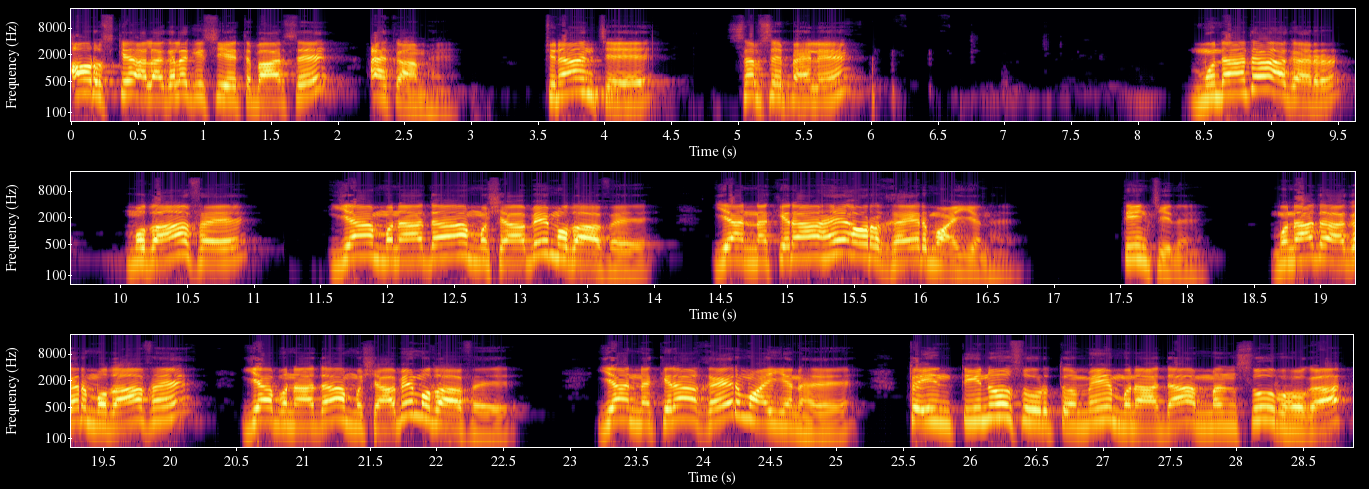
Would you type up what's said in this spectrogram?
और उसके अलग अलग इसी एतबार से अहकाम हैं। चुनानचे सबसे पहले मुनादा अगर मुदाफ है या मुनादा मुशाबे मुदाफ है या नकरा है और गैर मुन है, तीन चीज़ें। मुनादा अगर मुदाफ है, या मुनादा मुशाब मुदाफ है, या नकरा गैर मुन है तो इन तीनों सूरतों में मुनादा मंसूब होगा।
